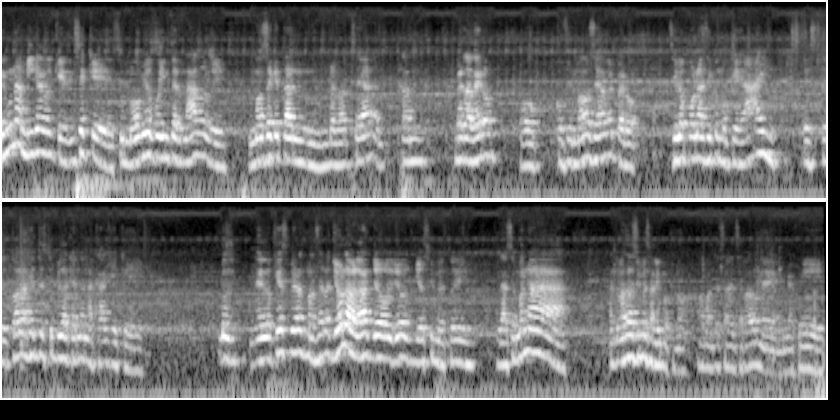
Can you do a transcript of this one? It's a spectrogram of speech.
Tengo una amiga, güey, que dice que su novio fue internado, güey. No sé qué tan verdad sea, tan verdadero o confirmado sea, güey, pero sí lo pone así como que, ay, este, toda la gente estúpida que anda en la calle, que. Pues, en lo que es Piedras Manzanas, yo la verdad, yo, yo, yo sí me estoy. La semana antepasada sí me salí porque no, no aguanté estar encerrado, me, me fui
